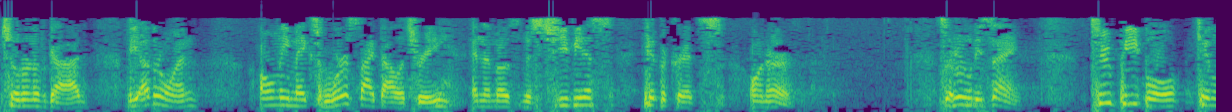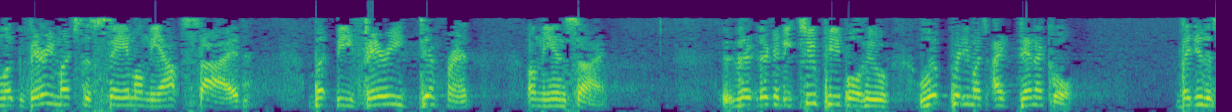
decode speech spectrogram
children of God. The other one only makes worse idolatry and the most mischievous hypocrites on earth. So here's what he's saying. Two people can look very much the same on the outside, but be very different on the inside. There, there can be two people who look pretty much identical. They do the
